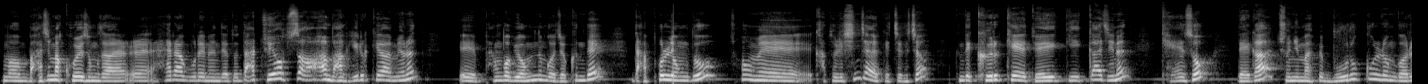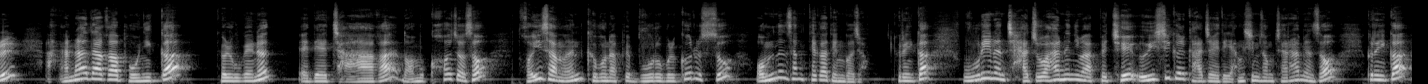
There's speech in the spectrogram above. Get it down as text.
뭐 마지막 고해성사를 해라고 그랬는데도 나 죄 없어 막 이렇게 하면은 예, 방법이 없는 거죠. 근데 나폴레옹도 처음에 가톨릭 신자였겠죠, 그렇죠? 근데 그렇게 되기까지는 계속 내가 주님 앞에 무릎 꿇는 거를 안 하다가 보니까 결국에는 내 자아가 너무 커져서 더 이상은 그분 앞에 무릎을 꿇을 수 없는 상태가 된 거죠. 그러니까 우리는 자주 하느님 앞에 죄 의식을 가져야 돼. 양심 성찰하면서. 그러니까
